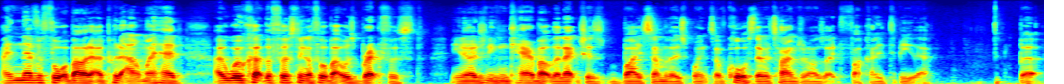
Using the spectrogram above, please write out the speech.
I never thought about it. I put it out of my head. I woke up, the first thing I thought about was breakfast. You know, I didn't even care about the lectures by some of those points. Of course, there were times when I was like, fuck, I need to be there. But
